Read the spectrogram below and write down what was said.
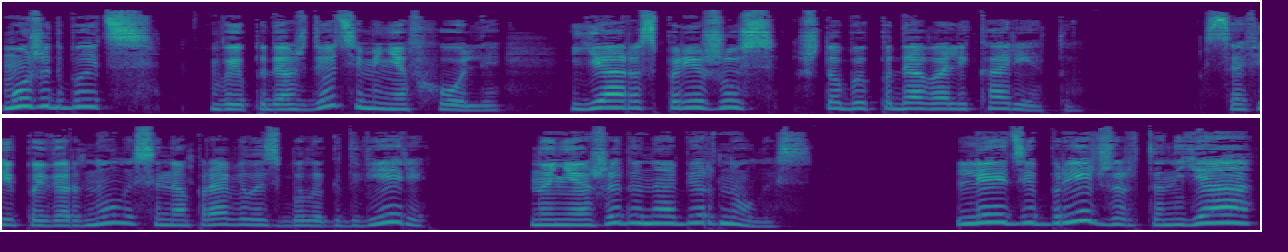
«Может быть, вы подождете меня в холле? Я распоряжусь, чтобы подавали карету». Софи повернулась и направилась было к двери, но неожиданно обернулась. «Леди Бриджертон, я...»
